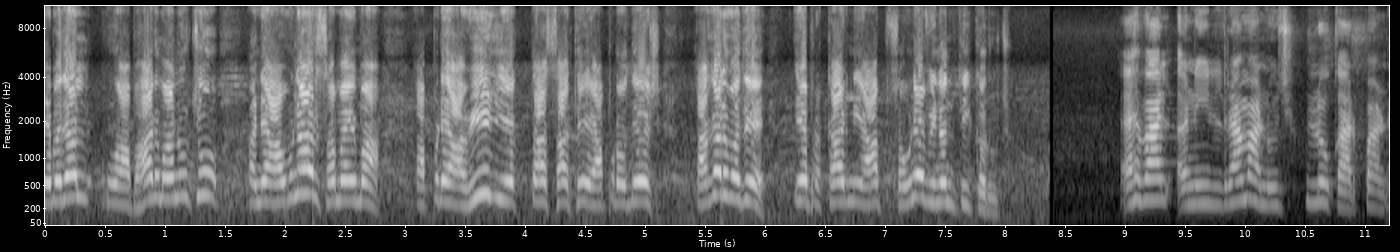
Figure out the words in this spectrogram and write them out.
એ બદલ હું આભાર માનું છું અને આવનાર સમયમાં આપણે આવી જ એકતા સાથે આપણો દેશ આગળ વધે એ પ્રકારની આપ સૌને વિનંતી કરું છું. અહેવાલ અનિલ રામાનુજ, લોકાર્પણ.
